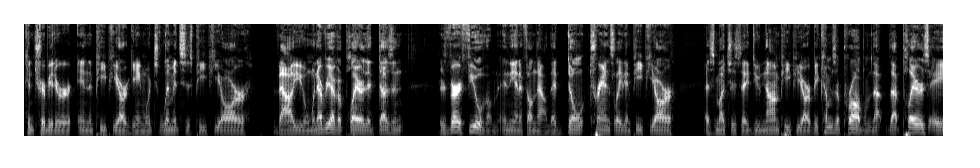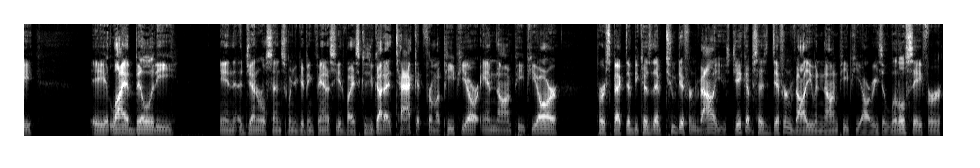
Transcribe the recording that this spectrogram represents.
contributor in the PPR game, which limits his PPR value. And whenever you have a player that doesn't, there's very few of them in the NFL now that don't translate in PPR as much as they do non PPR becomes a problem. That that player's a a liability in a general sense when you're giving fantasy advice because you got to attack it from a PPR and non PPR perspective because they have two different values. Jacobs has different value in non PPR. He's a little safer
